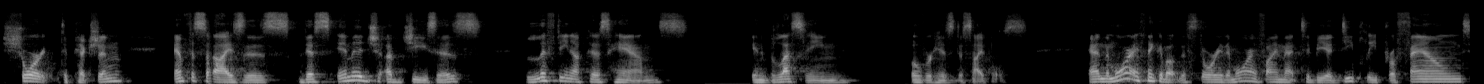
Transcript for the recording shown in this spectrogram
short depiction emphasizes this image of Jesus lifting up his hands in blessing over his disciples. And the more I think about this story, the more I find that to be a deeply profound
